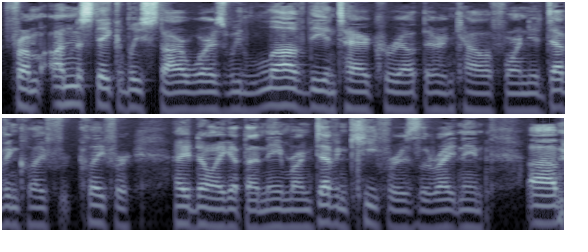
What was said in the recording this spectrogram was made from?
from unmistakably Star Wars. We love the entire crew out there in California. Devin Clayfer, I know I got that name wrong. Devin Kiefer is the right name. Um,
